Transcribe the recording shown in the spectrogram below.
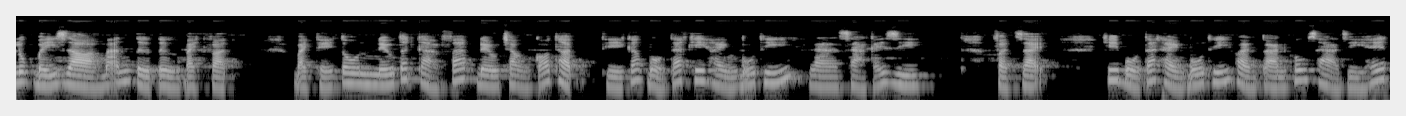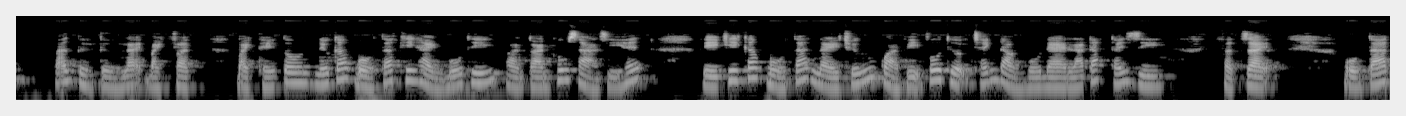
Lúc bấy giờ mãn từ từ bạch Phật. Bạch Thế Tôn nếu tất cả Pháp đều chẳng có thật thì các Bồ Tát khi hành bố thí là xả cái gì? Phật dạy, khi Bồ Tát hành bố thí hoàn toàn không xả gì hết, mãn từ từ lại bạch Phật. Bạch Thế Tôn nếu các Bồ Tát khi hành bố thí hoàn toàn không xả gì hết, thì khi các Bồ Tát này chứng quả vị vô thượng chánh đẳng Bồ Đề là đắc cái gì? Phật dạy, Bồ Tát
